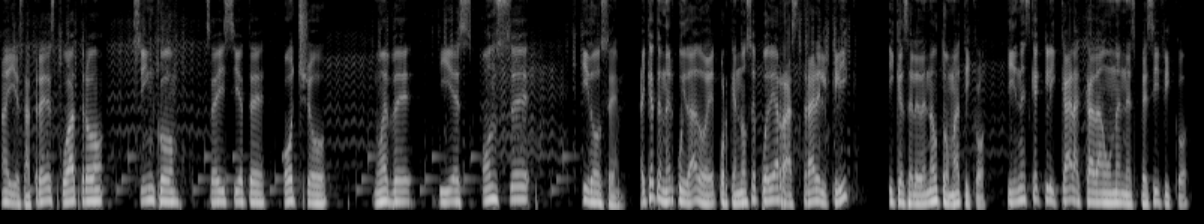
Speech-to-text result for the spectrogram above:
Ahí está, 3, 4, 5, 6, 7, 8, 9, 10, 11 y 12. Hay que tener cuidado, ¿eh? porque no se puede arrastrar el clic y que se le den automático. Tienes que clicar a cada una en específico.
